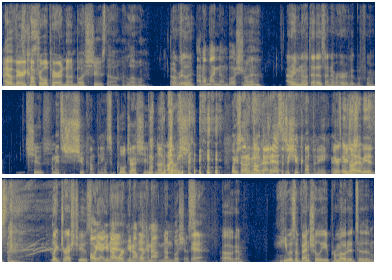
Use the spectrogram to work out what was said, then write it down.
I have a very comfortable pair of nun bush shoes, though. I love them. Oh, really? I don't mind nun bush. Oh yeah, I don't even know what that is. I never heard of it before. Shoes. I mean, it's a shoe company. Some cool dress shoes. Nun bush. Well, you said I don't even know what they're that is. It's a shoe company. You're, you're no, just- I mean it's like dress shoes. oh yeah, you're not Yeah, work. You're not yeah. working out in nun bushes. yeah. Oh, okay. He was eventually promoted to the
